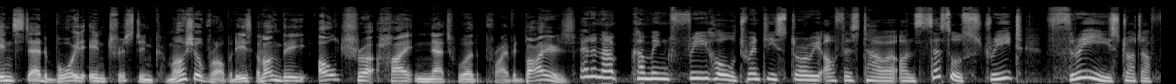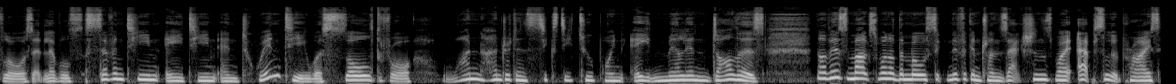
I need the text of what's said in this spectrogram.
instead buoyed interest in commercial properties among the ultra high net worth private buyers. At an upcoming freehold 20 story office tower on Cecil Street, three strata floors at levels 17, 18, and 20 were sold for $162.8 million. Now, this marks one of the most significant transactions by absolute price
